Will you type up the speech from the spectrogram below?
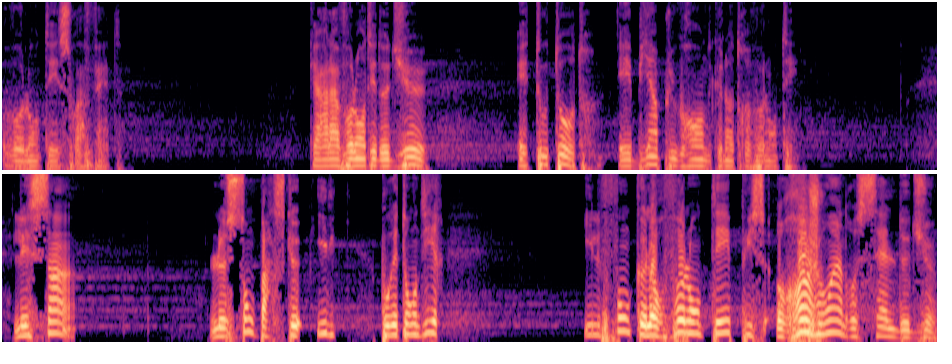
volonté soit faite. Car la volonté de Dieu est tout autre et bien plus grande que notre volonté. Les saints le sont parce que, pourrait-on dire, ils font que leur volonté puisse rejoindre celle de Dieu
